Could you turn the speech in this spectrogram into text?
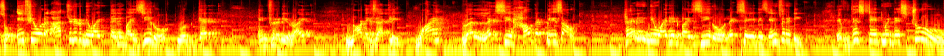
So if you were actually to divide 10 by 0, you would get infinity, right? Not exactly. Why? Well, let's see how that plays out. 10 divided by 0, let's say it is infinity. If this statement is true,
